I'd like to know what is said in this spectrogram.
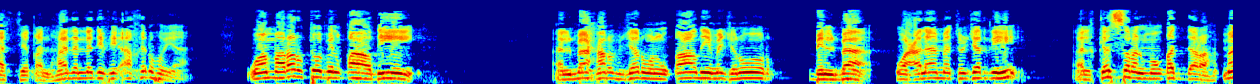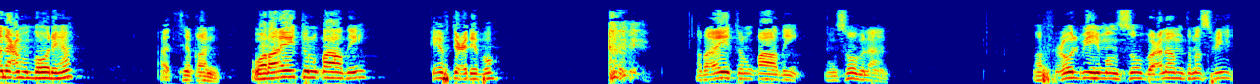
الثقل. هذا الذي في آخره يا. ومررت بالقاضي. الباء حرف جر والقاضي مجرور بالباء وعلامة جره الكسر المقدرة منع من ظهورها؟ الثقل. ورأيت القاضي كيف تعرفه؟ رأيت القاضي منصوب الآن. مفعول به منصوب علامة نصفه.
